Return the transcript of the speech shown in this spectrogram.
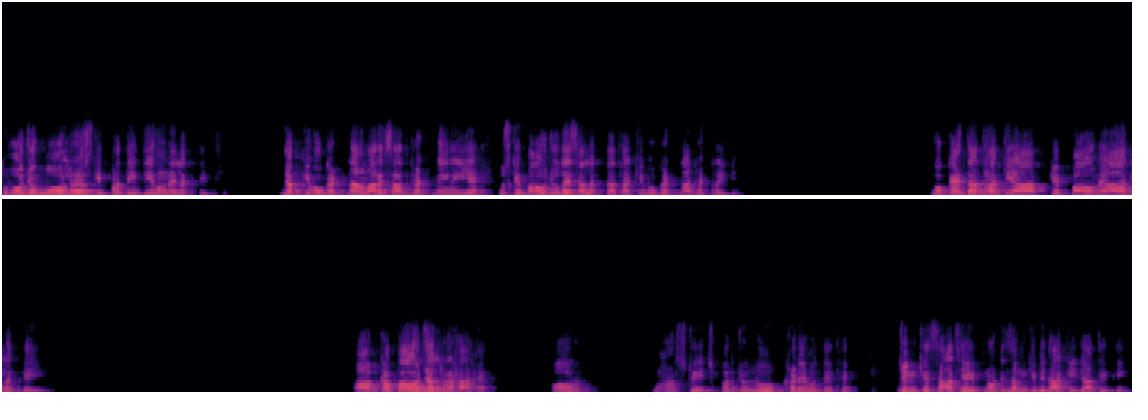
तो वो जो बोल रहे, उसकी प्रतीति होने लगती थी। जबकि वो घटना हमारे साथ घट नहीं रही है, उसके बावजूद ऐसा लगता था कि वो घटना घट रही है। वो कहता था कि आपके पाव में आग लग गई। आपका पाव जल रहा है। और वहाँ स्टेज पर जो लोग खड़े होते थे, जिनके साथ ये हिप्नोटिज्म की विधा की जाती थी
